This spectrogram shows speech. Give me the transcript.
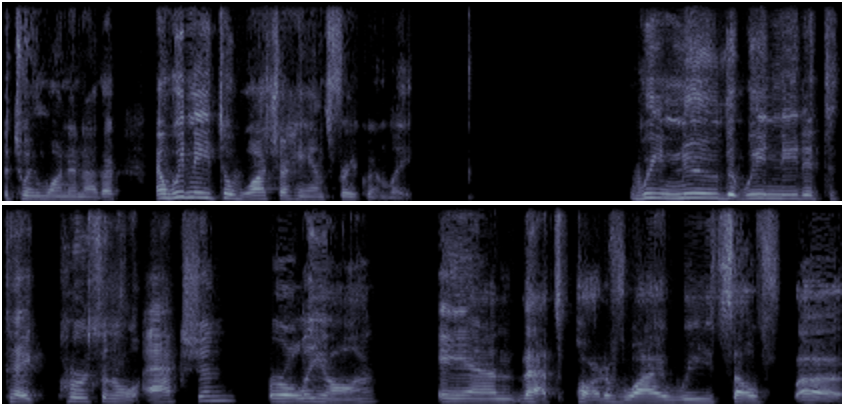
between one another and we need to wash our hands frequently. We knew that we needed to take personal action early on and that's part of why we self uh,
